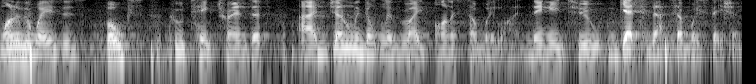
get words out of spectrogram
one of the ways is folks who take transit uh, generally don't live right on a subway line. They need to get to that subway station.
